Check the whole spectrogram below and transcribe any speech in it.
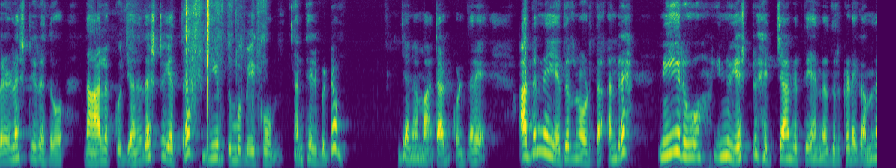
ಬೆರಳಷ್ಟಿರೋದು ನಾಲ್ಕು ಜನದಷ್ಟು ಎತ್ತರ ನೀರು ತುಂಬಬೇಕು ಅಂತ ಹೇಳ್ಬಿಟ್ಟು ಜನ ಮಾತಾಡ್ಕೊಳ್ತಾರೆ. ಅದನ್ನೇ ಎದುರು ನೋಡ್ತಾ, ಅಂದರೆ ನೀರು ಇನ್ನು ಎಷ್ಟು ಹೆಚ್ಚಾಗುತ್ತೆ ಅನ್ನೋದ್ರ ಕಡೆ ಗಮನ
